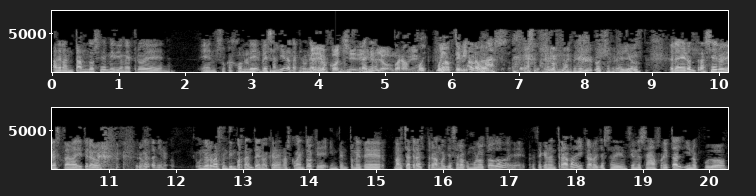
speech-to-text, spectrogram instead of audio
adelantándose medio metro en, en su cajón de, de salida, también un Medio error coche, extraño. diría yo. Bueno, Muy muy, Bueno, optimista. algo más. Algo más de medio coche, creo yo. El alerón trasero ya estaba ahí, pero, pero bueno, también un error bastante importante, ¿no? Que además comentó que intentó meter marcha atrás, pero vamos, ya se lo acumuló todo, eh, parece que no entraba y claro, ya se enciende el semáforo y tal y no pudo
